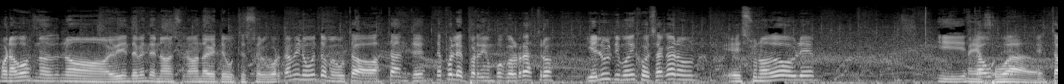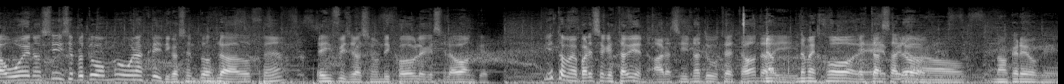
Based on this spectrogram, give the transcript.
Bueno, a vos no, no, evidentemente no es una banda que te guste Soilwork. A mí en un momento me gustaba bastante. Después le perdí un poco el rastro. Y el último disco que sacaron es uno doble. Y Medio está, jugado. está bueno. Sí, siempre tuvo muy buenas críticas en todos lados. ¿eh? Es difícil hacer un disco doble que se la banque. Y esto me parece que está bien. Ahora, si no te gusta esta banda, No, ahí no me jode. Pero horno. no, no creo que.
